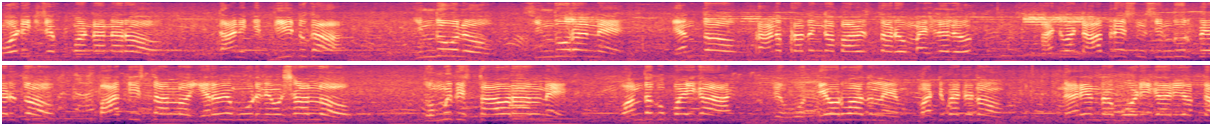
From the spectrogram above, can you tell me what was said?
మోడీకి చెప్పుకోండి అన్నారో దానికి దీటుగా హిందువులు సింధూరాన్ని ఎంతో ప్రాణప్రదంగా భావిస్తారు మహిళలు. అటువంటి ఆపరేషన్ సింధూర్ పేరుతో పాకిస్తాన్లో ఇరవై మూడు నిమిషాల్లో తొమ్మిది స్థావరాలని వందకు పైగా తీవ్రవాదుల్ని మట్టిపెట్టడం నరేంద్ర మోడీ గారి యొక్క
